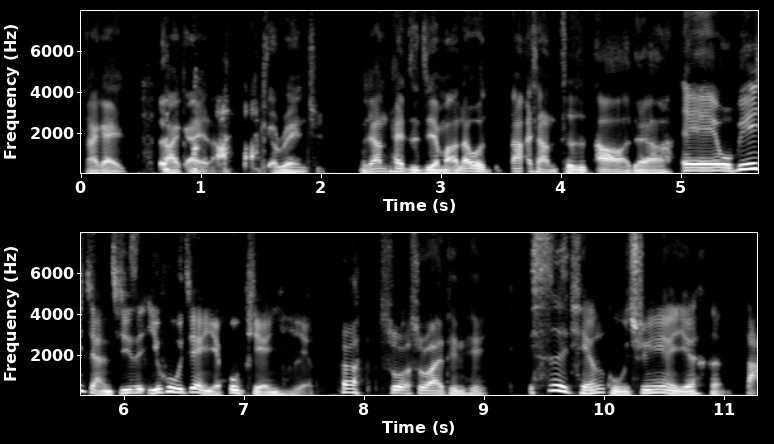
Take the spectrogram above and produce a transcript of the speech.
大概 大概啦一个 range。我这样太直接嘛？那我大家想知道啊？对啊。诶、欸，我跟你讲，其实一户建也不便宜耶。说说来听听。四田谷区也很大，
